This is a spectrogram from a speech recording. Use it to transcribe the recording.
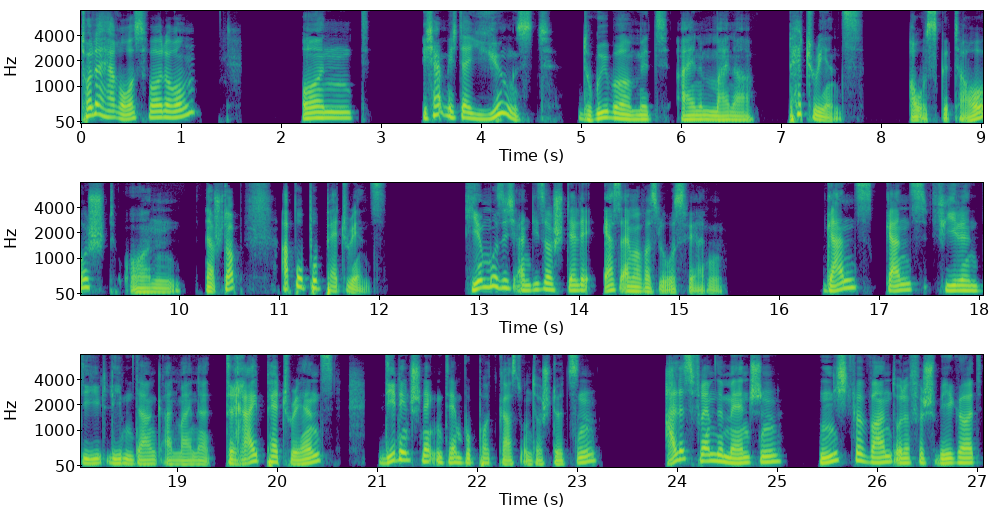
tolle Herausforderung. Und ich habe mich da jüngst drüber mit einem meiner Patreons ausgetauscht. Und na stopp, apropos Patreons. Hier muss ich an dieser Stelle erst einmal was loswerden. Ganz, ganz vielen die lieben Dank an meine drei Patreons, die den Schneckentempo Podcast unterstützen. Alles fremde Menschen, nicht verwandt oder verschwägert,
